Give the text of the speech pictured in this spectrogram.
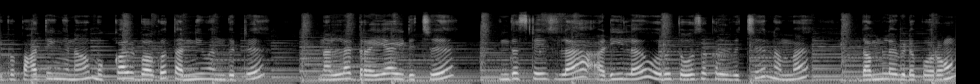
இப்போ பார்த்தீங்கன்னா முக்கால் பாகம் தண்ணி வந்துட்டு நல்லா ட்ரை ஆயிடுச்சு. இந்த ஸ்டேஜில் அடியில் ஒரு தோசைக்கல் வச்சு நம்ம தம்மில் விட போகிறோம்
